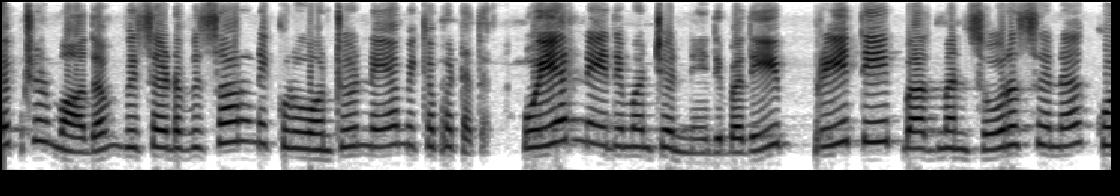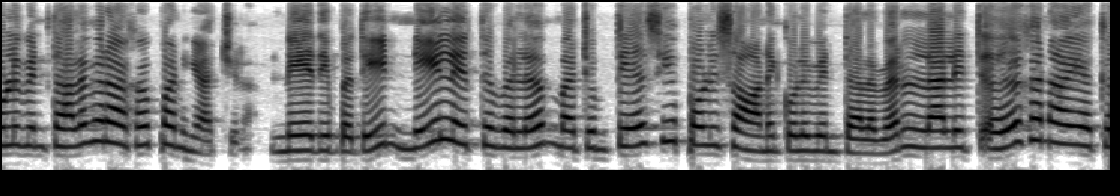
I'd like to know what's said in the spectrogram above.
ஏப்ரல் மாதம் விசேட விசாரணை குழு ஒன்று நியமிக்கப்பட்டது. உயர் நீதிமன்ற நீதிபதி பிரீத்தி பத்மன் சூரசன குழுவின் தலைவராக பணியாற்றினார். நீதிபதி நீல் எத்தவல மற்றும் தேசிய போலீஸ் ஆணைக்குழுவின் தலைவர் லலித் ஏகநாயக்க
